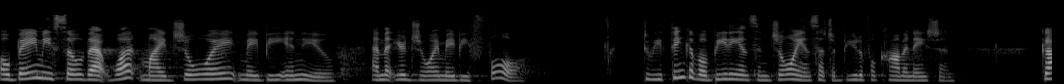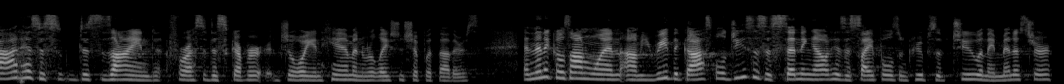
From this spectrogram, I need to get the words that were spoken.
obey me so that what? My joy may be in you and that your joy may be full. Do we think of obedience and joy in such a beautiful combination? God has designed for us to discover joy in Him and relationship with others. And then it goes on when um, you read the gospel, Jesus is sending out His disciples in groups of two and they minister.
